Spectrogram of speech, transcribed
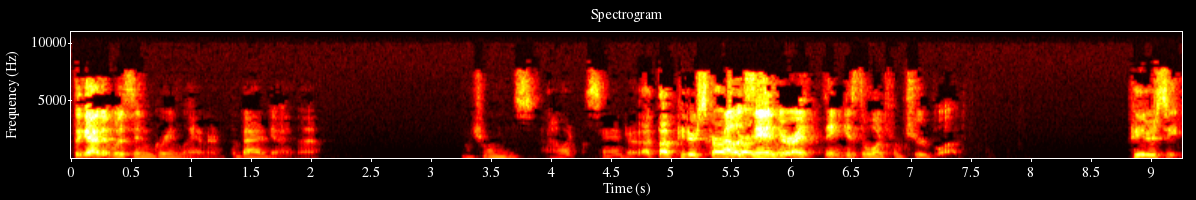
The guy that was in Green Lantern, the bad guy in that. Which one's Alexander? I thought Peter Skarsgård. Alexander, I think, is the one from True Blood. Peter's the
